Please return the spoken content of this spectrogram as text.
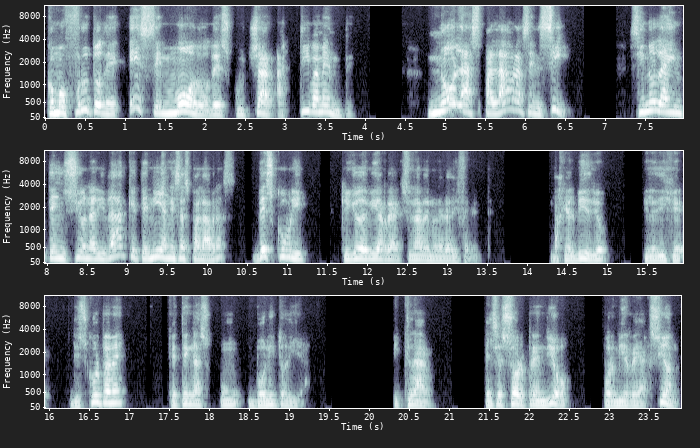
como fruto de ese modo de escuchar activamente, no las palabras en sí, sino la intencionalidad que tenían esas palabras, descubrí que yo debía reaccionar de manera diferente. Bajé el vídeo y le dije, discúlpame, que tengas un bonito día. Y claro, él se sorprendió por mi reacción,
